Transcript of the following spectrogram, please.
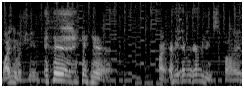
Wily Machine. Alright, every, every, everything's fine.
